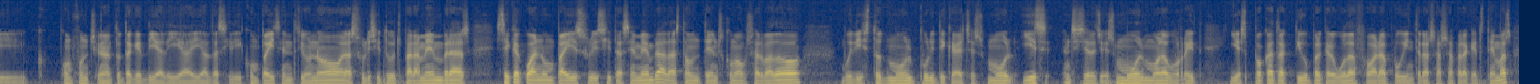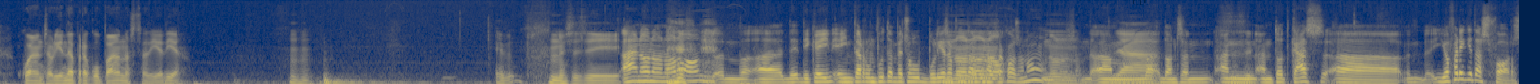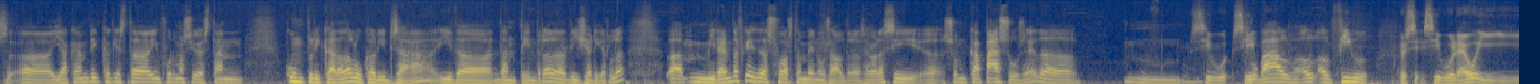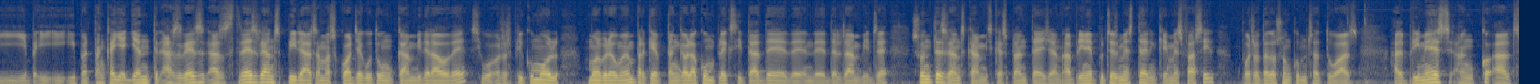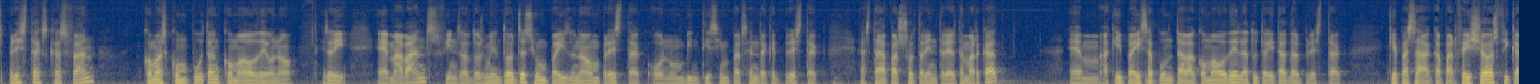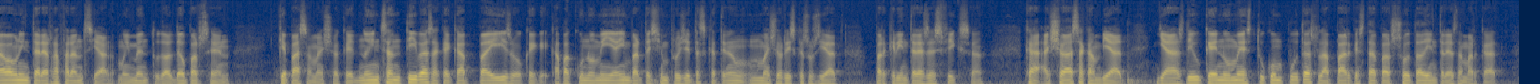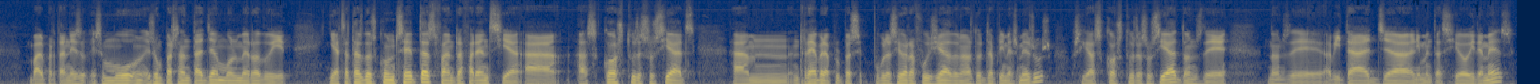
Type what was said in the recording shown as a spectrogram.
com funciona tot aquest dia a dia i el decidir que un país entri o no, les sol·licituds per a membres... Sé que quan un país sol·licita ser membre ha d'estar un temps com a observador, Vull dir, és tot molt politiqueig, és molt, i és, en és molt, molt avorrit i és poc atractiu perquè algú de fora pugui interessar-se per aquests temes quan ens haurien de preocupar el nostre dia a dia. Mm -hmm. Edu, no sé si... Ah, no, no, no, no. uh, dic que he, interromput, també volies No, apuntar no, alguna no. altra cosa, no? No, no, no. Um, Ja. Doncs en, en, Sí, sí. en tot cas, uh, jo faré aquest esforç, uh, ja que hem dit que aquesta informació és tan complicada de localitzar i de- d'entendre, de, de digerir-la, uh, mirarem de fer aquest esforç també nosaltres, a veure si uh, som capaços eh, de Si, vo- si, trobar el, el, el fil. Però si, si voleu, i, i, i, i per tancar, hi ha, hi ha els, tres, els tres grans pilars amb els quals hi ha hagut un canvi de l'AOD, si ho- us explico molt, molt breument perquè tingueu la complexitat de, de, de, dels àmbits. Eh? Són tres grans canvis que es plantegen. El primer potser és més tècnic i més fàcil, però els altres dos són conceptuals. El primer és en, els préstecs que es fan, com es computen com a OD o no. És a dir, eh, abans, fins al 2012, si un país donava un préstec on un 25% d'aquest préstec estava per sota l'interès de mercat, em, aquell país s'apuntava com a OD la totalitat del préstec. Què passava? Que per fer això es ficava un interès referencial, m'ho invento, del 10%. Què passa amb això? Que no incentives a que cap país o que cap economia inverteixi en projectes que tenen un major risc associat, perquè l'interès és fixe. Que això ja s'ha canviat. Ja es diu que només tu computes la part que està per sota d'interès de mercat. Val? Per tant, és, és, un, és un percentatge molt més reduït. I els altres dos conceptes fan referència a, als costos associats amb rebre població, refugiada durant els 12 primers mesos, o sigui, els costos associats doncs, de, doncs, de habitatge, alimentació i de més.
